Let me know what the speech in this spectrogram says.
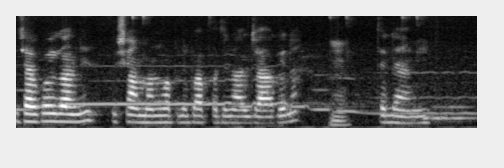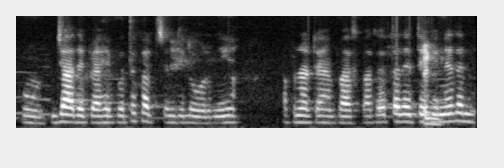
ਤੇ ਚੱਲ ਕੋਈ ਗੱਲ ਨਹੀਂ ਤੂੰ ਸ਼ਾਮਾਂ ਨੂੰ ਆਪਣੇ ਪਾਪਾ ਦੇ ਨਾਲ ਜਾ ਕੇ ਨਾ ਹੂੰ। ਤੇ ਲੈ ਆਵੀਂ। ਹੁਣ ਜਿਆਦੇ ਪੈਸੇ ਪੁੱਤ ਖਰਚਣ ਦੀ ਲੋੜ ਨਹੀਂ ਆ। ਆਪਣਾ ਟਾਈਮ ਪਾਸ ਕਰ ਤਦੇ ਤੇ ਕਿੰਨੇ ਤੈਨੂੰ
